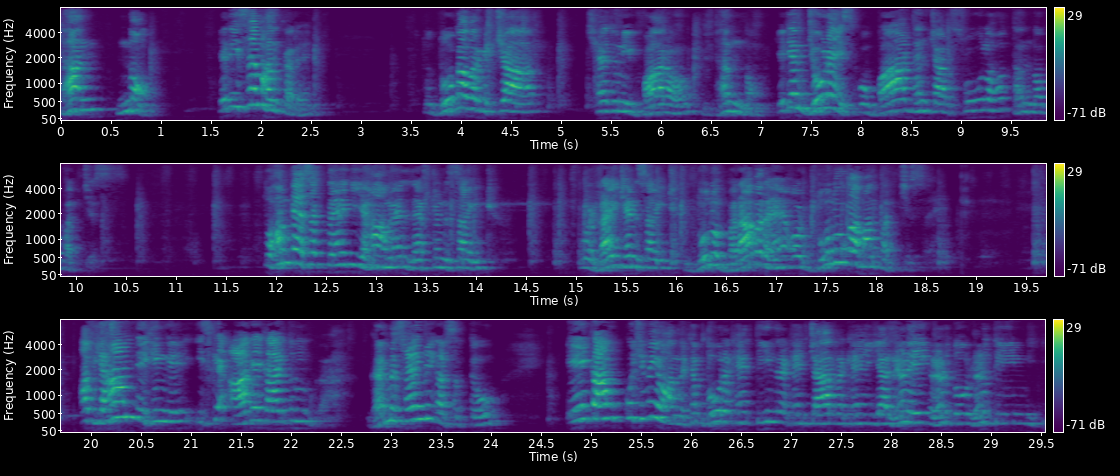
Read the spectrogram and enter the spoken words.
धन नौ। यदि इसे हम हल करें तो दो का वर्ग चार, छह दूनी बारह, धन नौ। यदि हम जोड़े इसको बारह धन चार सोलह, धन नौ पच्चीस। तो हम कह सकते हैं कि यहाँ हमें लेफ़्ट हैंड साइड और राइट हैंड साइड दोनों बराबर हैं और दोनों का मान पच्चीस है। अब यहाँ हम देखेंगे, इसके आगे कार्य तुम घर में स्वयं भी कर सकते हो। एक आम कुछ भी मान रखें, दो रखें, तीन रखें, चार रखें, या ऋण एक, ऋण दो, ऋण तीन,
